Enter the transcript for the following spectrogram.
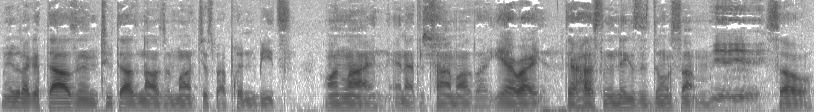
maybe like a thousand, two thousand dollars a month just by putting beats online. And at the time, I was like, yeah, right. They're hustling. Niggas is doing something. Yeah, yeah. So,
